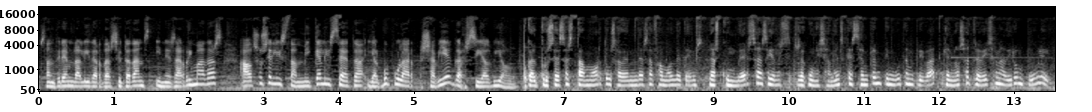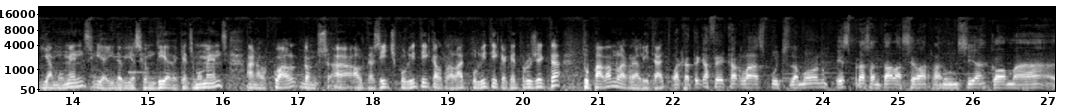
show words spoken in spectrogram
Sentirem la líder de Ciutadans, Inés Arrimadas, el socialista Miquel Iceta i el popular Xavier García Albiol. Que el procés està mort ho sabem des de fa molt de temps. Les converses i els reconeixements que sempre hem tingut en privat que no s'atreveixen a dir-ho en públic. Hi ha moments, i ahir devia ser un dia d'aquests moments, en el qual doncs, eh, el desig polític, el relat polític, aquest projecte, topava amb la realitat. La que té que fer Carles Puigdemont és presentar la seva renúncia com a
